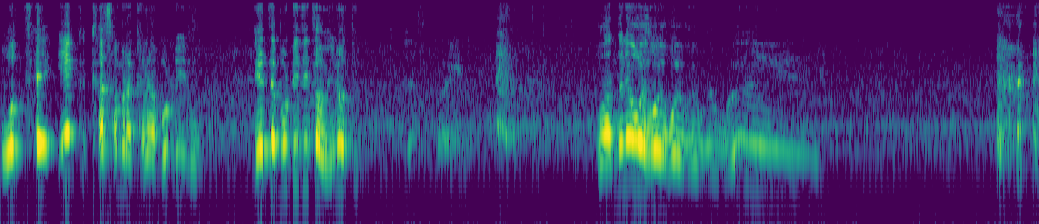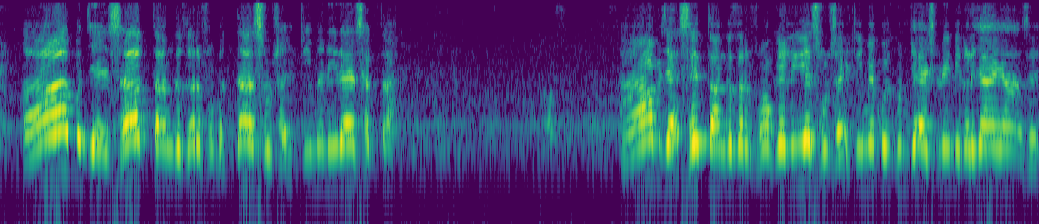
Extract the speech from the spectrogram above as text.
اتے ایک خسم رکھنا بڑھی نو یہ تو بڑھی کی توہین ہوتی وہ آدھے ہوئے ہوئے ہوئے ہوئے آپ جیسا تنگ ظرف بندہ سوسائٹی میں نہیں رہ سکتا آپ جیسے تنگ ظرفوں کے لیے سوسائٹی میں کوئی گنجائش نہیں نکل جائے یہاں سے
